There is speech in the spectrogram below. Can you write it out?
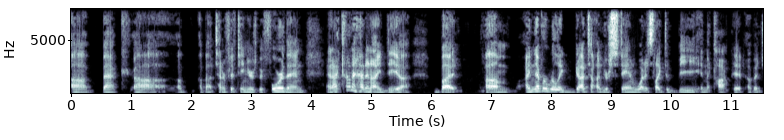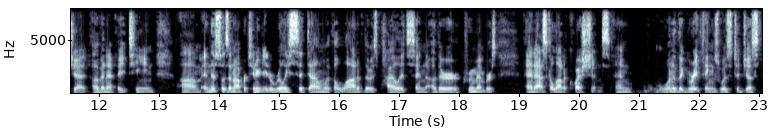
uh, back uh, about 10 or 15 years before then and i kind of had an idea but um, I never really got to understand what it's like to be in the cockpit of a jet, of an F 18. Um, and this was an opportunity to really sit down with a lot of those pilots and other crew members and ask a lot of questions. And one of the great things was to just,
